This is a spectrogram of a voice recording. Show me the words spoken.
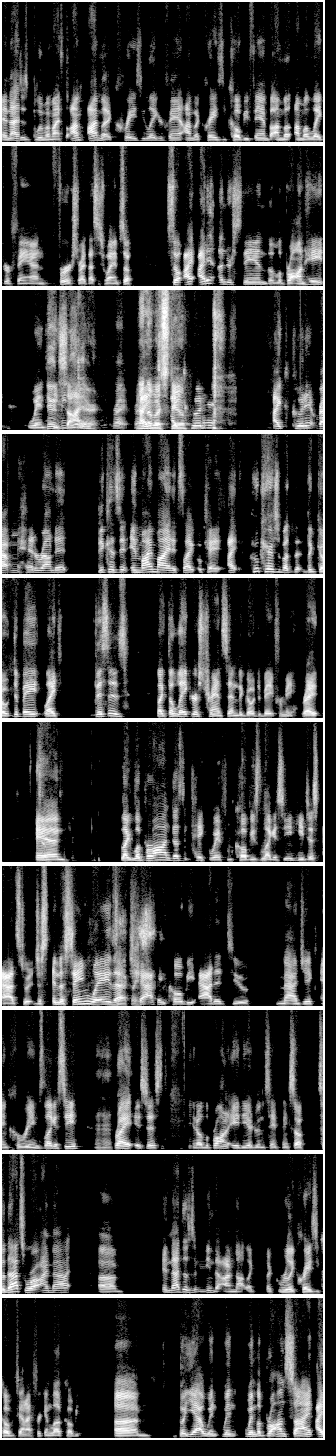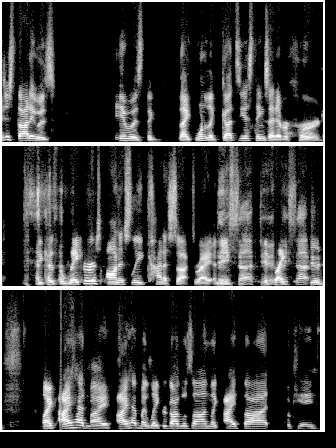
and that just blew my mind. So I'm I'm a crazy Laker fan. I'm a crazy Kobe fan, but I'm a I'm a Laker fan first, right? That's just who I am. So, so I I didn't understand the LeBron hate when Dude, he signed. neither. Right, right. None I of us do. I couldn't, I couldn't wrap my head around it because in, in my mind, it's like, okay, I who cares about the, the goat debate? Like, this is like the Lakers transcend the goat debate for me, right? Sure. And like LeBron doesn't take away from Kobe's legacy; he just adds to it. Just in the same way Exactly. that Shaq and Kobe added to Magic and Kareem's legacy, Mhm. right? It's just you know LeBron and AD are doing the same thing. So so that's where I'm at. Um, and that doesn't mean that I'm not like a really crazy Kobe fan. I freaking love Kobe. Um, but yeah, when when when LeBron signed, I just thought it was it was the like one of the gutsiest things I'd ever heard because the Lakers honestly kind of sucked, right? I they mean, suck, dude. it's like, dude, like I had my I had my Laker goggles on. Like I thought, okay,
